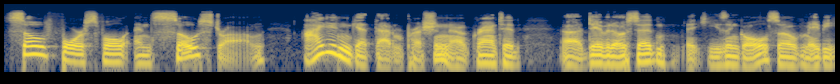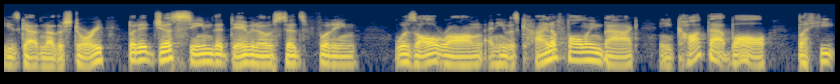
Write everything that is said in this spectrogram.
so forceful and so strong. I didn't get that impression. Now, granted, uh, David Ousted, he's in goal, so maybe he's got another story, but it just seemed that David Ousted's footing was all wrong and he was kind of falling back and he caught that ball, but he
